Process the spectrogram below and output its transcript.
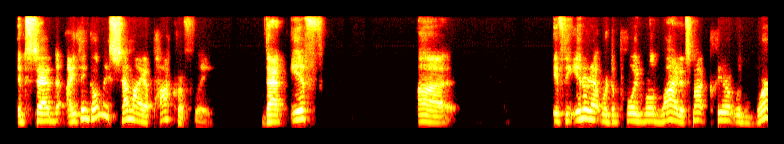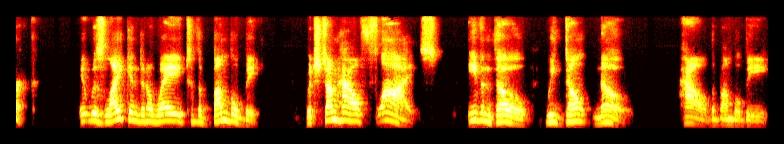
it said, I think only semi-apocryphally, that if uh, if the internet were deployed worldwide, it's not clear it would work. It was likened in a way to the bumblebee, which somehow flies, even though we don't know how the bumblebee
